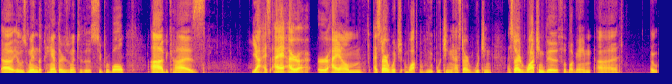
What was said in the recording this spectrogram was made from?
uh, it was when the Panthers went to the Super Bowl, uh, because yeah, I, I, I, or I, um, I started watch, watching, I started watching, I started watching the football game, uh, oh,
